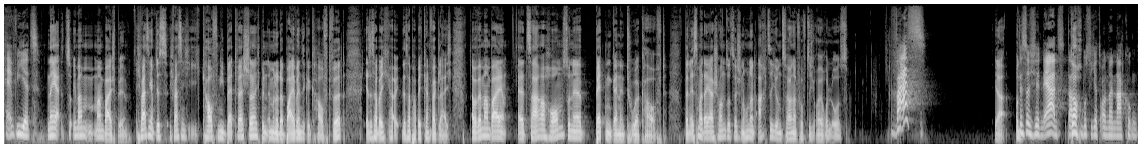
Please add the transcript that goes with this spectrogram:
Hä, wie jetzt? Naja, so, ich mache mal ein Beispiel. Ich weiß nicht, ob das, ich weiß nicht, ich kaufe nie Bettwäsche. Ich bin immer nur dabei, wenn sie gekauft wird. Ja, deshalb habe ich, deshalb habe ich keinen Vergleich. Aber wenn man bei äh, Zara Home so eine Bettengarnitur kauft, dann ist man da ja schon so zwischen 180 und 250 Euro los. Was? Ja. Und Das ist doch nicht Ernst. Das Doch. muss ich jetzt online nachgucken.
